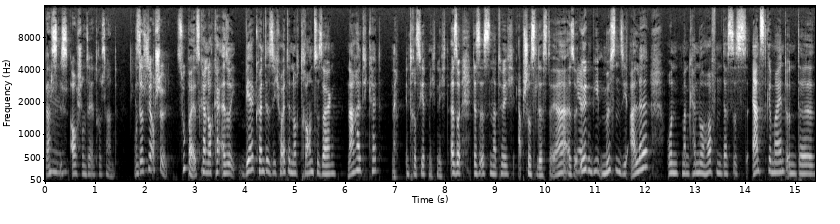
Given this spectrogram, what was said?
Das mhm. ist auch schon sehr interessant. Und das ist ja auch schön. Super. Es kann auch, also wer könnte sich heute noch trauen zu sagen, Nachhaltigkeit? Interessiert mich nicht. Also das ist natürlich Abschussliste, ja. Also ja. irgendwie müssen sie alle und man kann nur hoffen, dass es ernst gemeint und äh,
